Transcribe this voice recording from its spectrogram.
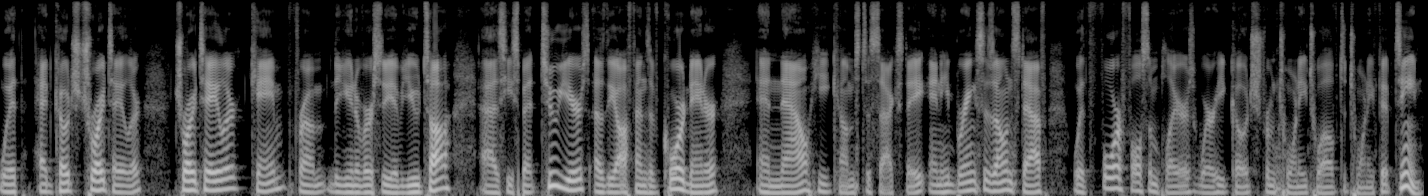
with head coach Troy Taylor. Troy Taylor came from the University of Utah as he spent two years as the offensive coordinator, and now he comes to Sac State and he brings his own staff with four Folsom players where he coached from 2012 to 2015.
